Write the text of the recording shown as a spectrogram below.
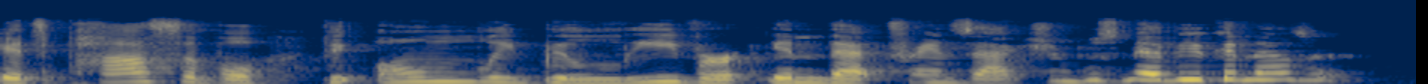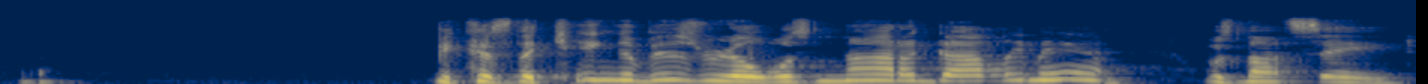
it's possible the only believer in that transaction was Nebuchadnezzar. Because the king of Israel was not a godly man, was not saved.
